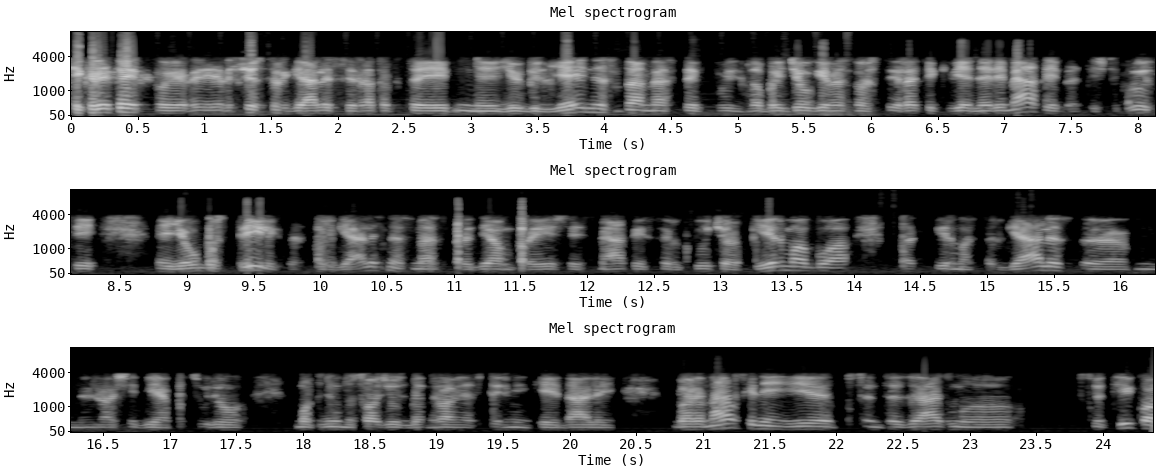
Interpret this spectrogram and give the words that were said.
Tikrai taip, ir, ir šis turgelis yra toksai jubiliejinis, na, mes taip labai džiaugiamės, nors tai yra tik vieneri metai, bet iš tikrųjų tai jau bus 13 turgelis, nes mes pradėjom praėjusiais metais ir kliūčio pirmą buvo, tas pirmas turgelis, e, aš idėją pasiūliau mokinių nusodžiaus bendruomenės pirmininkiai daliai Baranauskiniai, ji su entuzijazmu sutiko,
